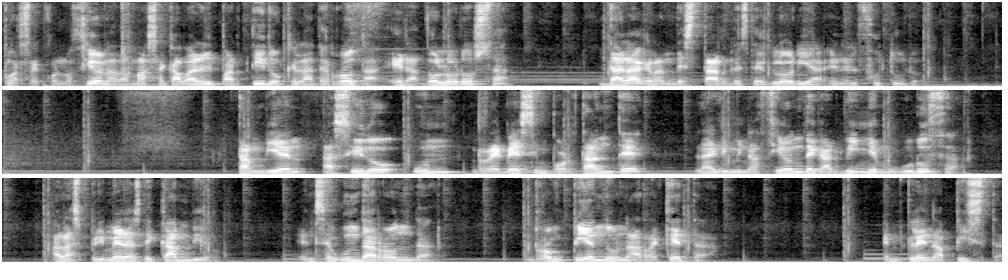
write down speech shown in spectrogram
pues reconoció nada más acabar el partido que la derrota era dolorosa, dará grandes tardes de gloria en el futuro. También ha sido un revés importante la eliminación de Garbiñe Muguruza a las primeras de cambio en segunda ronda rompiendo una raqueta en plena pista.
